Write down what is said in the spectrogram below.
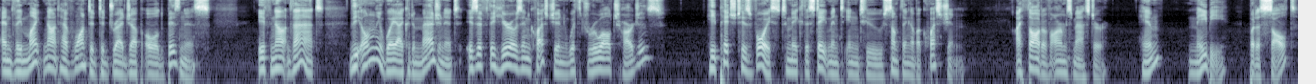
and they might not have wanted to dredge up old business. If not that, the only way I could imagine it is if the heroes in question withdrew all charges? He pitched his voice to make the statement into something of a question. I thought of Armsmaster. Him? Maybe. But assault?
